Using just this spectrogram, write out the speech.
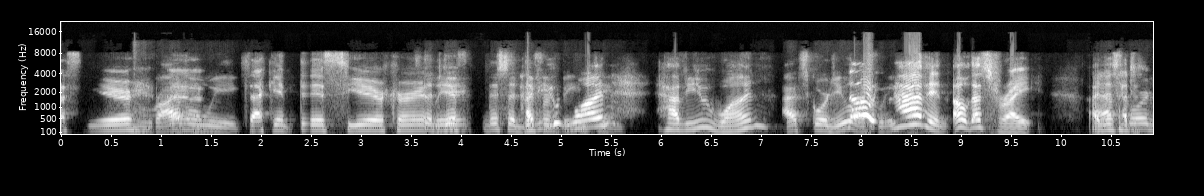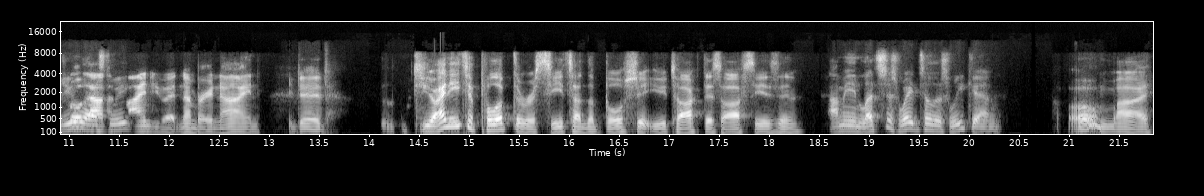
last year. Rival and week. Second this year This is a currently. diff- this is a Have different you bean won? team. Have you won? I outscored you No, last you week. haven't. Oh, that's right. I, I just had to outscored you scroll down last to week. find you at number nine. You did. Do I need to pull up the receipts on the bullshit you talked this off season? I mean, let's just wait until this weekend. Oh my.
